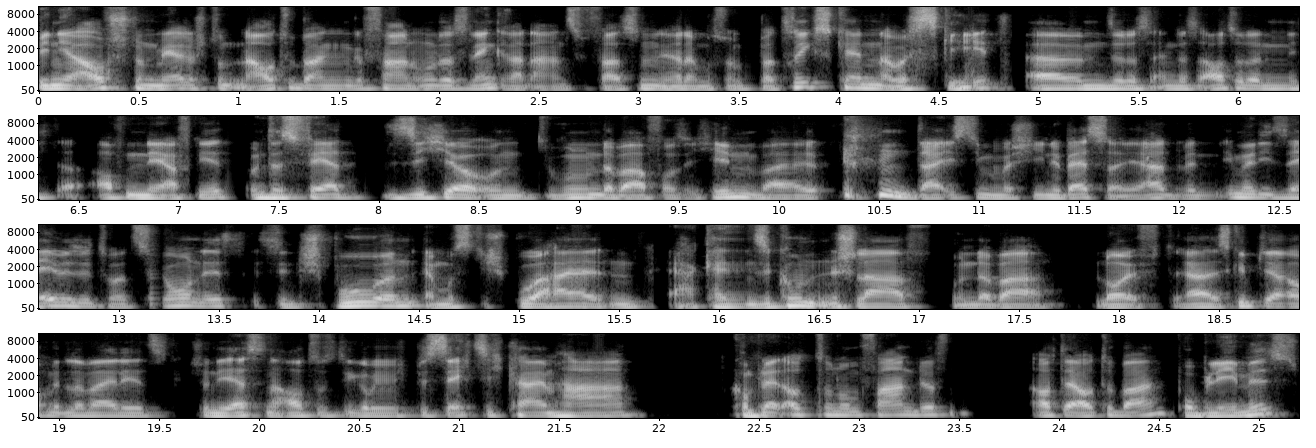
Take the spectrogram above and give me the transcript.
bin ja auch schon mehrere Stunden Autobahn gefahren, ohne das Lenkrad anzufassen. Ja, da muss man ein paar Tricks kennen, aber es geht, ähm, so dass einem das Auto dann nicht auf den Nerv geht. Und das fährt sicher und wunderbar vor sich hin, weil da ist die Maschine besser. Ja, wenn immer dieselbe Situation ist, es sind Spuren, er muss die Spur halten, er hat keinen Sekundenschlaf, wunderbar läuft. Ja, es gibt ja auch mittlerweile jetzt schon die ersten Autos, die glaube ich bis 60 km/h komplett autonom fahren dürfen auf der Autobahn. Problem ist,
